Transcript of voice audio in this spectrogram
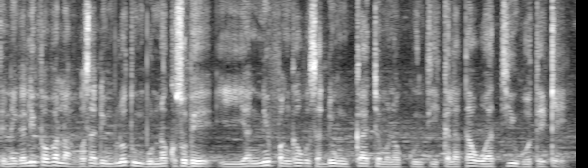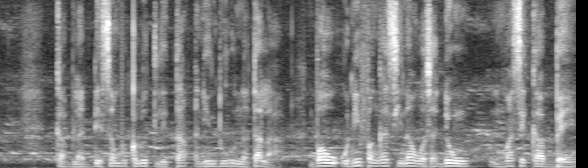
Sɛnɛgali faba la wadenbolo tun bon kosɛbɛ yan ni fanga wasadenw ka jamanakunti kalata waati o tɛ kɛ ka bila desanbu kalo tile tan ani duuru nata la baw u ni fanga sina wasadenw u ma se ka bɛn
